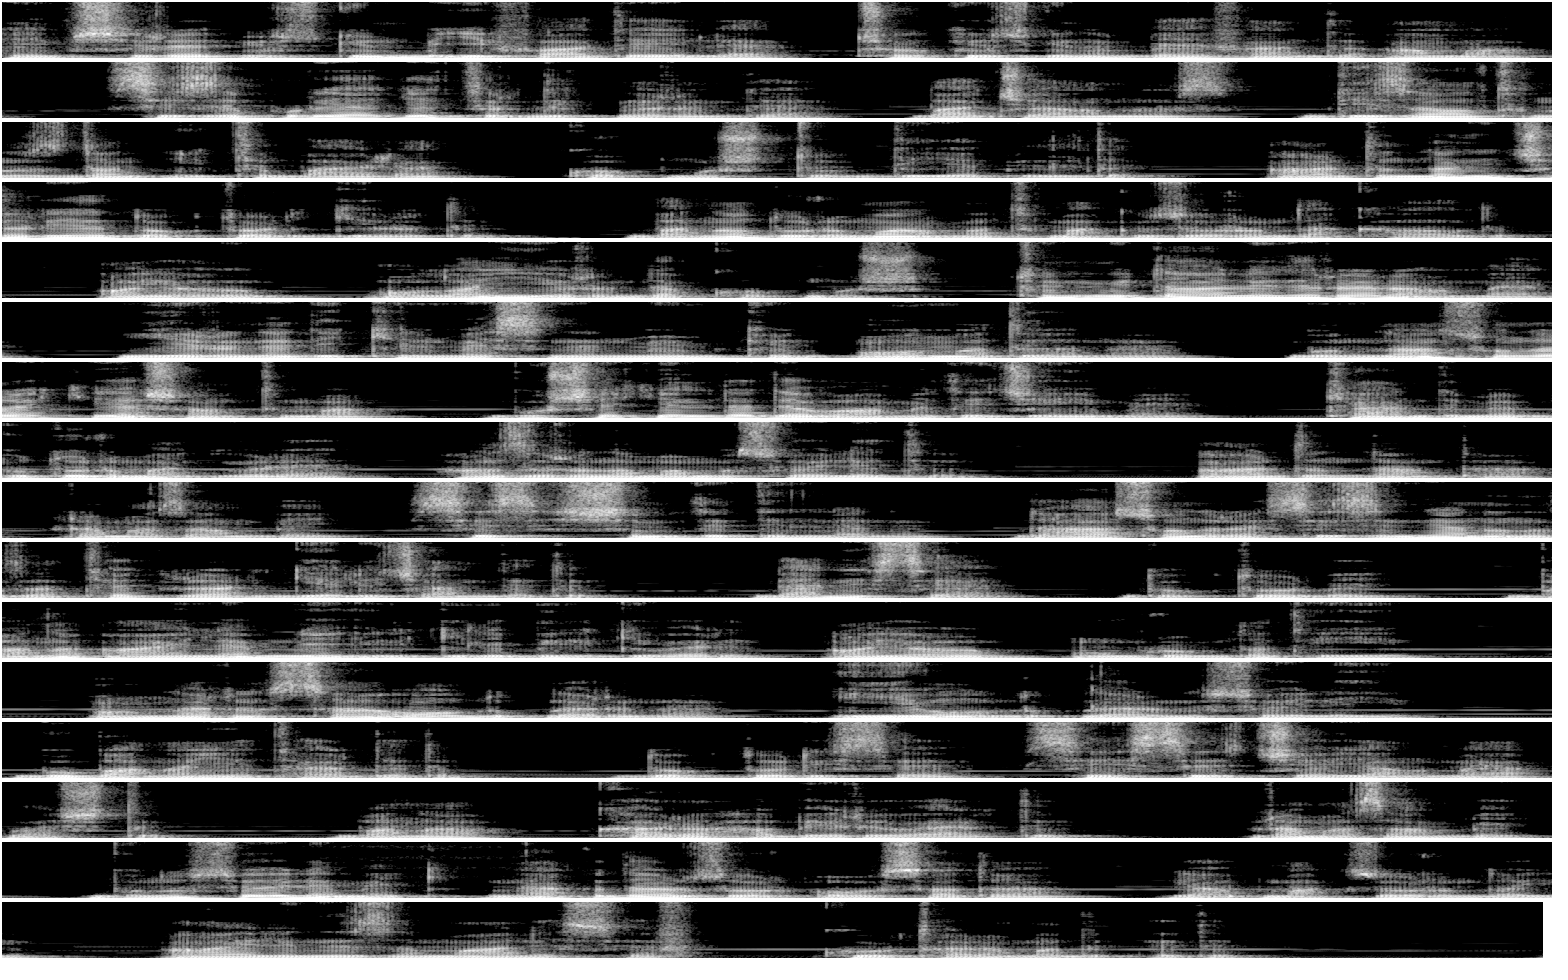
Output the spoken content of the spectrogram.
Hemşire üzgün bir ifadeyle çok üzgünüm beyefendi ama sizi buraya getirdiklerinde bacağınız diz altınızdan itibaren kopmuştu diyebildi. Ardından içeriye doktor girdi. Bana durumu anlatmak zorunda kaldı. Ayağım olay yerinde kopmuş. Tüm müdahalelere rağmen yerine dikilmesinin mümkün olmadığını, bundan sonraki yaşantıma bu şekilde devam edeceğimi, kendimi bu duruma göre hazırlamamı söyledi. Ardından da Ramazan Bey siz şimdi dinlenin. Daha sonra sizin yanınıza tekrar geleceğim dedi. Ben ise doktor bey bana ailemle ilgili bilgi verin. Ayağım umurumda değil. Onların sağ olduklarını, iyi olduklarını söyleyin. Bu bana yeter dedim. Doktor ise sessizce yanıma yaklaştı. Bana kara haberi verdi. Ramazan Bey, bunu söylemek ne kadar zor olsa da yapmak zorundayım. Ailenizi maalesef kurtaramadık dedi.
